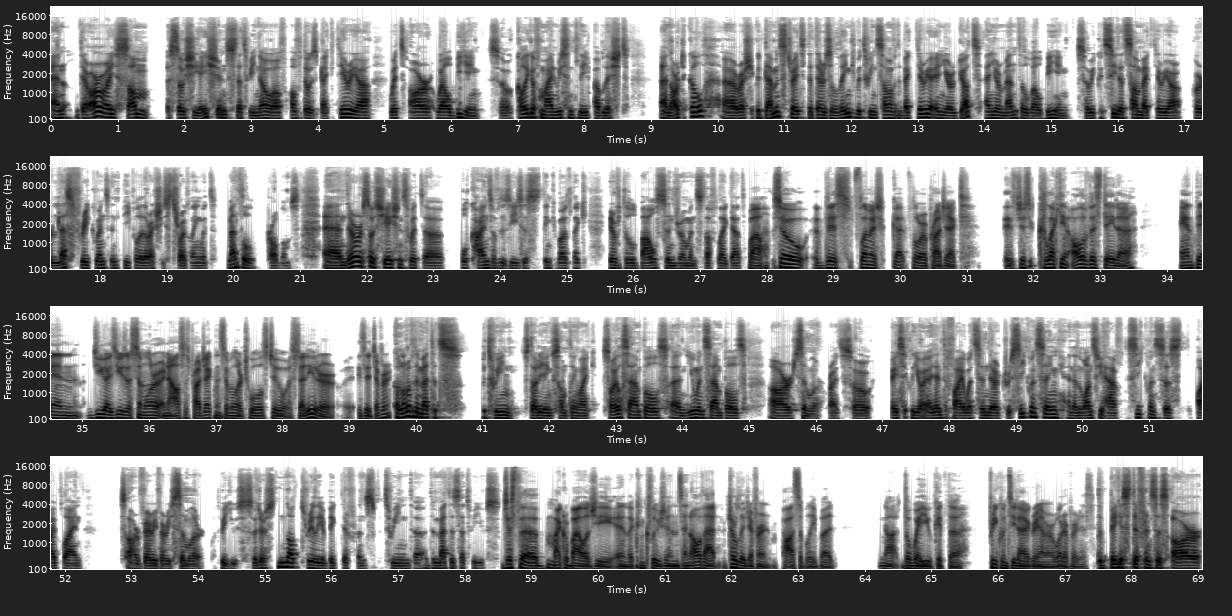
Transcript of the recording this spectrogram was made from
And there are already some associations that we know of of those bacteria with our well-being. So a colleague of mine recently published an article uh, where she could demonstrate that there's a link between some of the bacteria in your gut and your mental well-being. So we could see that some bacteria are less frequent in people that are actually struggling with mental problems, and there are associations with uh, all kinds of diseases. Think about like irritable bowel syndrome and stuff like that. Wow! So this Flemish Gut Flora project is just collecting all of this data and then do you guys use a similar analysis project and similar tools to study it, or is it different? A lot of the methods between studying something like soil samples and human samples are similar, right? So basically, you identify what's in there through sequencing. And then once you have the sequences, the pipeline are very, very similar what we use. So there's not really a big difference between the, the methods that we use. Just the microbiology and the conclusions and all that, totally different, possibly, but not the way you get the frequency diagram or whatever it is. The biggest differences are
